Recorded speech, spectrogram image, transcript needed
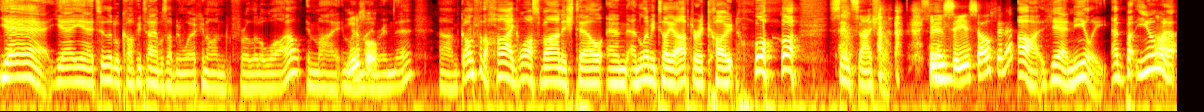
yeah, yeah, yeah. Two little coffee tables I've been working on for a little while in my in my main room there. Um, gone for the high gloss varnish Tel, and and let me tell you, after a coat, sensational. Can you see yourself in it? Oh, yeah, nearly. And, but you know what? Oh. uh,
